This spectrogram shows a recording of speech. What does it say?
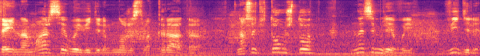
Да и на Марсе вы видели множество кратеров. Но суть в том, что на Земле вы их видели.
